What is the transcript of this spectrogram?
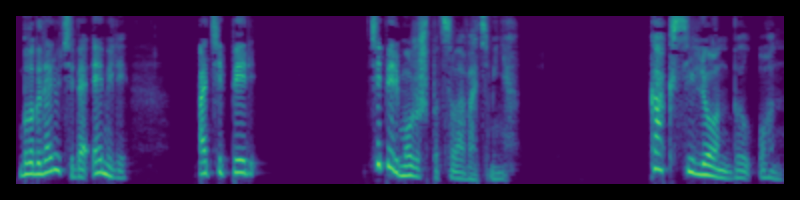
Благодарю тебя, Эмили. А теперь... Теперь можешь поцеловать меня. Как силен был он!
